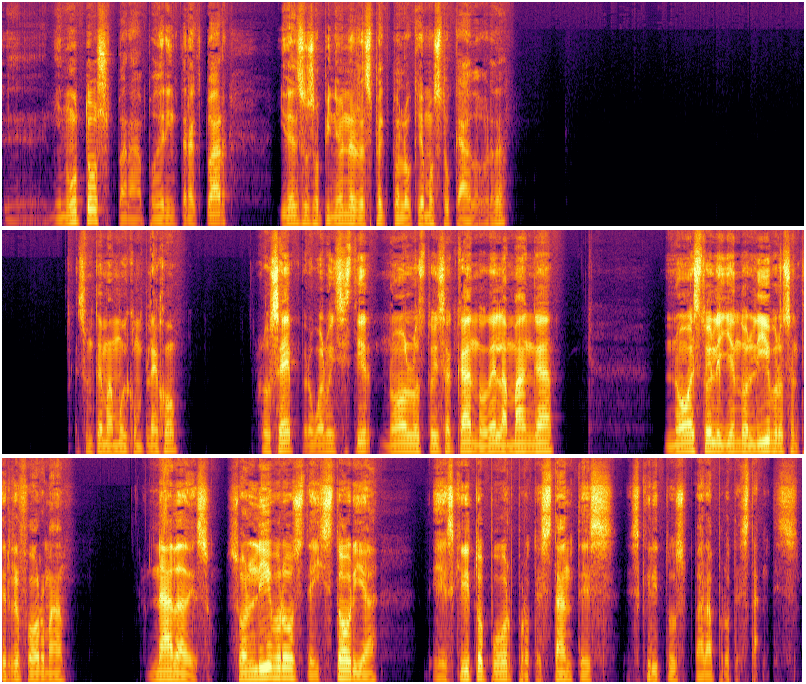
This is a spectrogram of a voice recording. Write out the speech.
eh, minutos para poder interactuar y den sus opiniones respecto a lo que hemos tocado, ¿verdad? Es un tema muy complejo, lo sé, pero vuelvo a insistir, no lo estoy sacando de la manga, no estoy leyendo libros anti-reforma, nada de eso. Son libros de historia escritos por protestantes, escritos para protestantes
